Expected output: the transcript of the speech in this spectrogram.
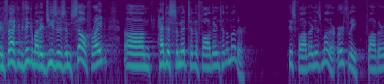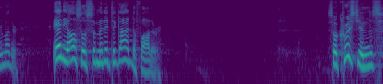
In fact, if you think about it, Jesus himself, right, um, had to submit to the father and to the mother, his father and his mother, earthly father and mother. And he also submitted to God the Father. So Christians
